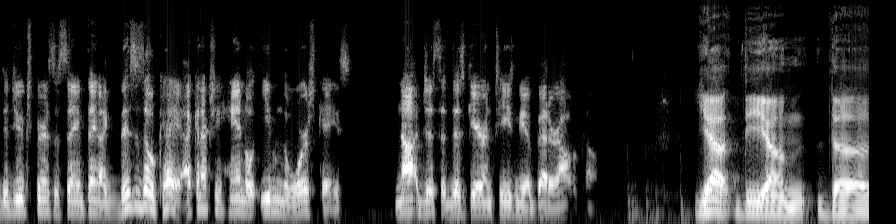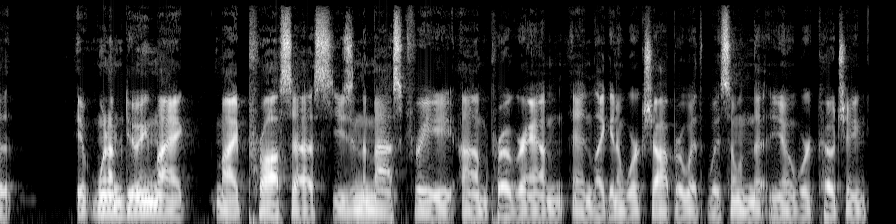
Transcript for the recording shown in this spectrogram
did you experience the same thing like this is okay i can actually handle even the worst case not just that this guarantees me a better outcome Yeah, the um the it, when I'm doing my my process using the mask free um, program and like in a workshop or with with someone that you know we're coaching,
